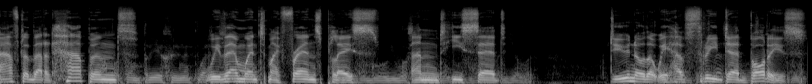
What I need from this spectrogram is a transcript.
After that had happened, we then went to my friend's place and he said, Do you know that we have three dead bodies?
